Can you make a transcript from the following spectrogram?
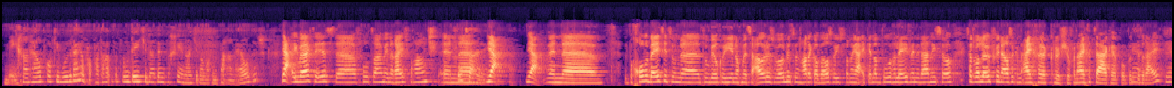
mee gaan helpen op die boerderij? Of wat, wat, wat- hoe deed je dat in het begin? Had je dan nog een baan elders? Ja, ik werkte eerst eh, fulltime in de reisbranche. En, eh, Fulltime? ja, ja, en eh, het begon een beetje toen, eh, toen Wilco hier nog met zijn ouders woonde. Toen had ik al wel zoiets van, nou ja, ik ken dat boerenleven inderdaad niet zo. Ik zou het wel leuk vinden als ik een eigen klusje of een eigen taak heb op het Ja. bedrijf. Ja.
